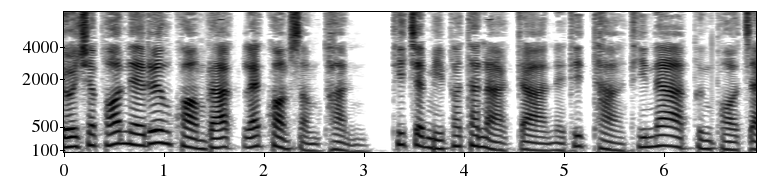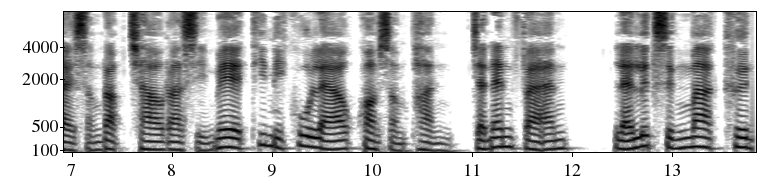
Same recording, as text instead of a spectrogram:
โดยเฉพาะในเรื่องความรักและความสัมพันธ์ที่จะมีพัฒนาการในทิศทางที่น่าพึงพอใจสำหรับชาวราศีเมษที่มีคู่แล้วความสัมพันธ์จะแน่นแฟ้นและลึกซึ้งมากขึ้น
